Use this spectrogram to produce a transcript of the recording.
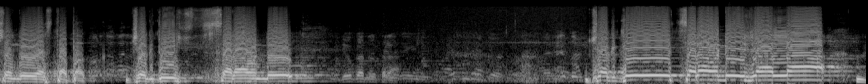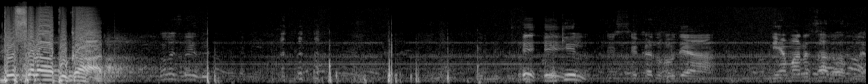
संघ व्यवस्थापक जगदीश सरावंडे. जगदीश सरावंडे जालना दुसरा पुकार. चालू आपल्या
